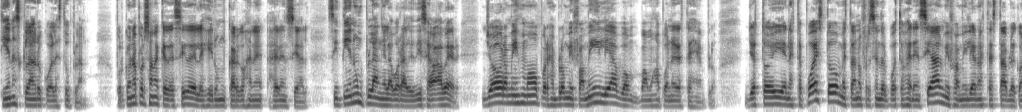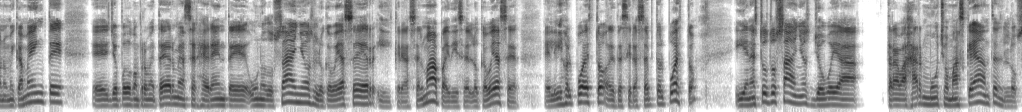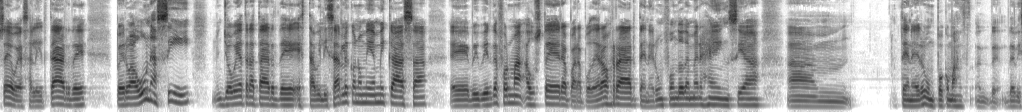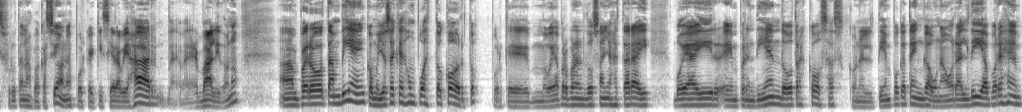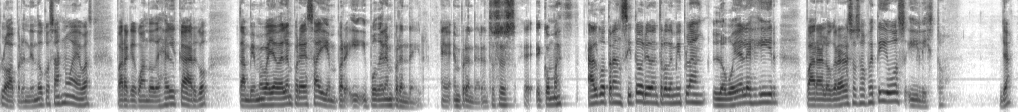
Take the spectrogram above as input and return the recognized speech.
Tienes claro cuál es tu plan. Porque una persona que decide elegir un cargo gerencial, si tiene un plan elaborado y dice, a ver, yo ahora mismo, por ejemplo, mi familia, vamos a poner este ejemplo. Yo estoy en este puesto, me están ofreciendo el puesto gerencial, mi familia no está estable económicamente, eh, yo puedo comprometerme a ser gerente uno o dos años, lo que voy a hacer, y creas el mapa y dice, lo que voy a hacer, elijo el puesto, es decir, acepto el puesto, y en estos dos años yo voy a trabajar mucho más que antes, lo sé, voy a salir tarde, pero aún así yo voy a tratar de estabilizar la economía en mi casa, eh, vivir de forma austera para poder ahorrar, tener un fondo de emergencia, tener un poco más de, de, disfrute en las vacaciones porque quisiera viajar, es válido, ¿no? pero también, como yo sé que es un puesto corto, porque me voy a proponer dos años estar ahí, voy a ir emprendiendo otras cosas con el tiempo que tenga, una hora al día, por ejemplo, aprendiendo cosas nuevas, para que cuando deje el cargo también me vaya de la empresa y, poder emprender. Eh, emprender. Entonces, eh, eh, como es algo transitorio dentro de mi plan, lo voy a elegir para lograr esos objetivos y listo. ¿Ya?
